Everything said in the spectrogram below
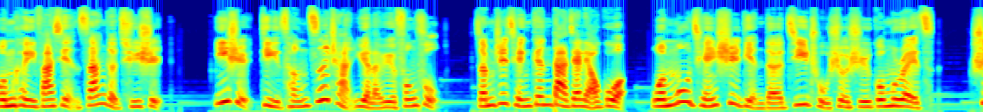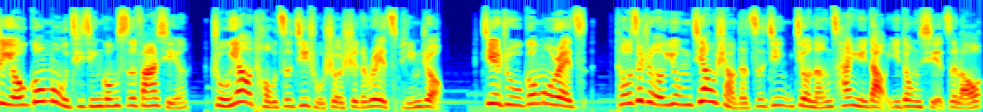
我们可以发现三个趋势：一是底层资产越来越丰富。咱们之前跟大家聊过，我们目前试点的基础设施公募 REITs 是由公募基金公司发行，主要投资基础设施的 REITs 品种。借助公募 REITs，投资者用较少的资金就能参与到一栋写字楼、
